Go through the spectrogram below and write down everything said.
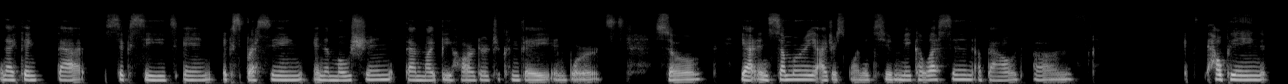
And I think that succeeds in expressing an emotion that might be harder to convey in words. So yeah, in summary, I just wanted to make a lesson about um, helping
